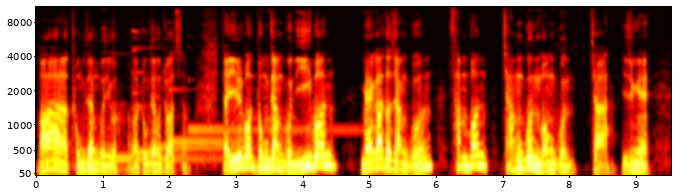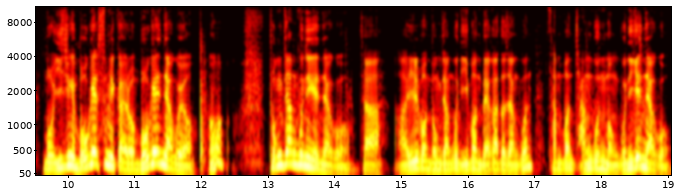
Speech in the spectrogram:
아, 나 동장군 이거. 아, 동장군 좋았어. 자, 1번 동장군, 2번 메가더 장군, 3번 장군 멍군. 자, 이 중에 뭐 이 중에 뭐겠습니까, 여러분? 뭐겠냐고요? 어? 동장군이겠냐고. 자, 아, 1번 동장군, 2번 메가더 장군, 3번 장군 멍군이겠냐고.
